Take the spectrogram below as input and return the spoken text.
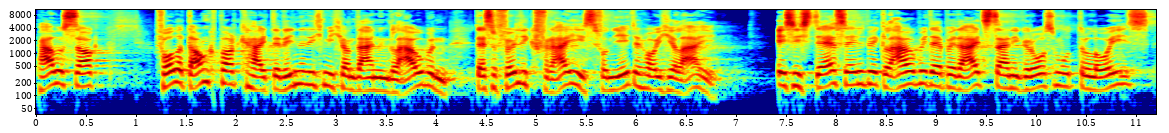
Paulus sagt, voller Dankbarkeit erinnere ich mich an deinen Glauben, der so völlig frei ist von jeder Heuchelei. Es ist derselbe Glaube, der bereits deine Großmutter Lois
